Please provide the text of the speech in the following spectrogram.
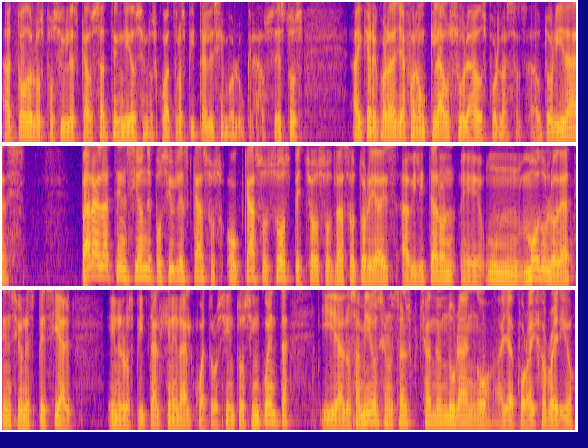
a todos los posibles casos atendidos en los cuatro hospitales involucrados. Estos, hay que recordar, ya fueron clausurados por las autoridades. Para la atención de posibles casos o casos sospechosos, las autoridades habilitaron eh, un módulo de atención especial en el Hospital General 450 y a los amigos que nos están escuchando en Durango, allá por Aija Radio,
